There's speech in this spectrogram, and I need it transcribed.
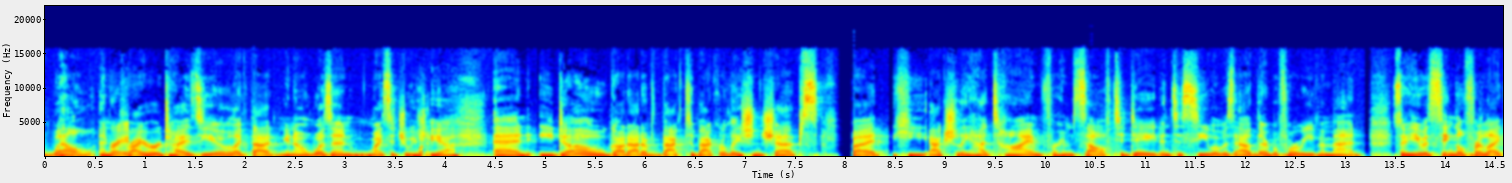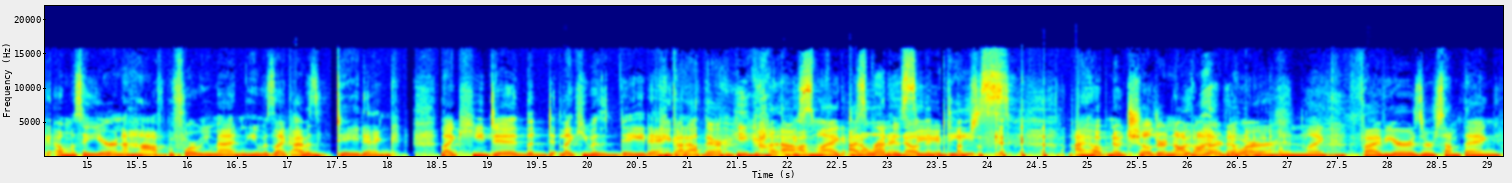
well and Right. prioritize you. Like that, you know, wasn't my situation. yeah. And Ido got out of back to back relationships, but he actually had time for himself to date and to see what was out there before we even met. So he was single for like almost a year and a half before we met, and he was like, I was dating, like he did the like he was dating. He got out there. He got out. I'm like, I don't want to know the seed. Just deets. I hope no children knock on our door in like five years or something.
